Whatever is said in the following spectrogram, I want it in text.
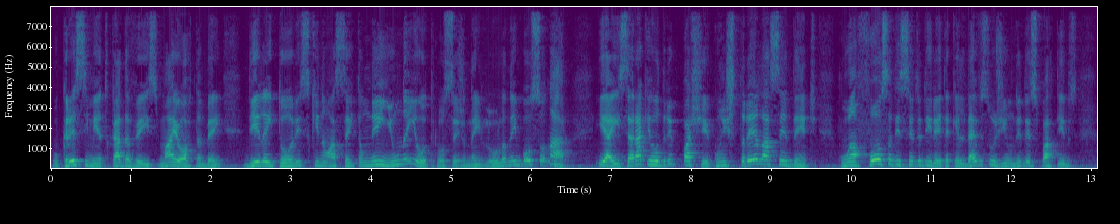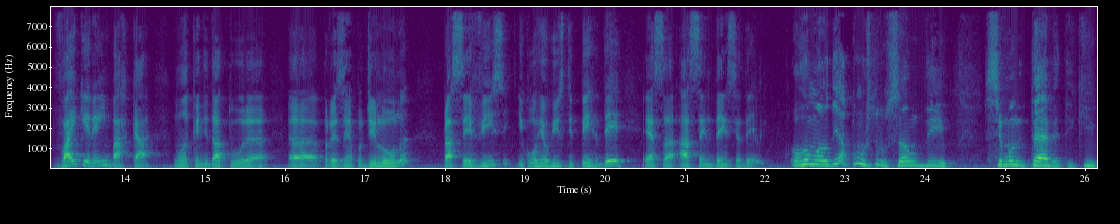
o crescimento cada vez maior também de eleitores que não aceitam nenhum nem outro, ou seja, nem Lula nem Bolsonaro. E aí, será que Rodrigo Pacheco, com estrela ascendente, com a força de centro-direita que ele deve surgir um desses partidos, vai querer embarcar numa candidatura, uh, por exemplo, de Lula? para ser vice e correr o risco de perder essa ascendência dele? O Romualdo, e a construção de Simone Tebet, que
